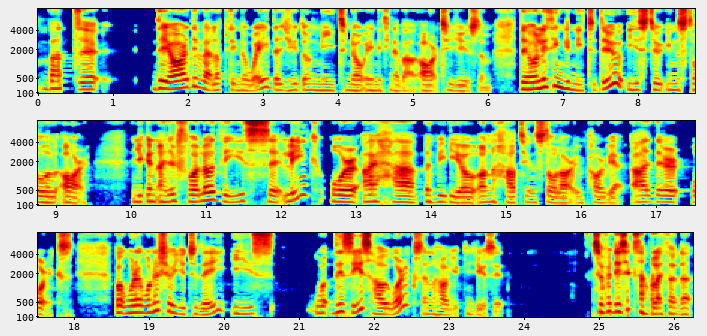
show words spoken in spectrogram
But uh, they are developed in a way that you don't need to know anything about R to use them. The only thing you need to do is to install R. And you can either follow this uh, link or I have a video on how to install R in Power BI. Either works. But what I want to show you today is what this is, how it works and how you can use it. So for this example, I thought that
